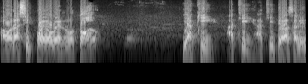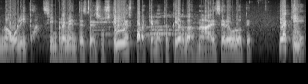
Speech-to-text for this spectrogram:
ahora sí puedo verlo todo. Y aquí, aquí, aquí te va a salir una bolita. Simplemente te suscribes para que no te pierdas nada de Cerebrote. Y aquí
